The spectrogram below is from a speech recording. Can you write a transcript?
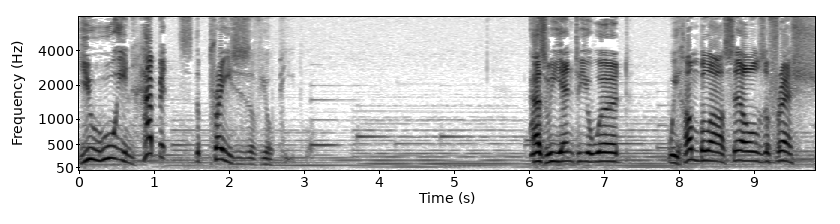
You who inhabits the praises of your people. As we enter your word, we humble ourselves afresh.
